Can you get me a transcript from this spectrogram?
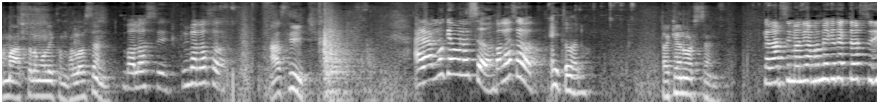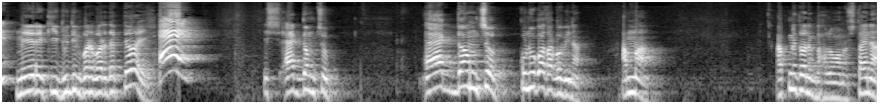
আম্মা আসসালামু আলাইকুম ভালো আছেন? ভালো আছি। তুমি ভালো আছো? আছি। আর আম্মু কেমন আছো? ভালো আছো? এই তো ভালো। তা কেন আসছেন? কেন আসছি মানে আমার মেয়েকে দেখতে আসছি। মেয়েরে কি দুদিন পরে পরে দেখতে হয়? এই! ইস একদম চুপ। একদম চুপ। কোনো কথা কবি না। আম্মা আপনি তো অনেক ভালো মানুষ তাই না?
